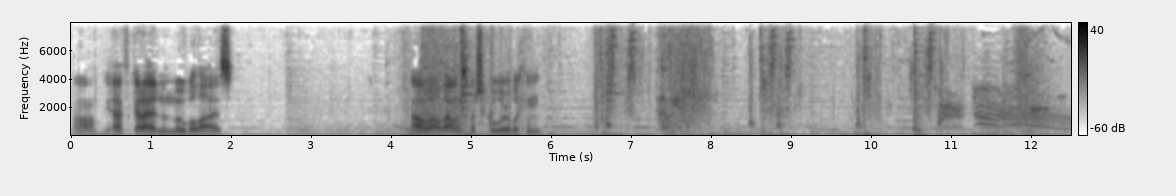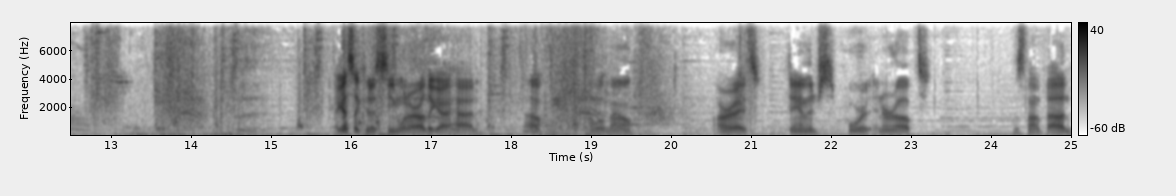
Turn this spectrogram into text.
Oh, yeah, I forgot I had an immobilize. Oh well, that one's much cooler looking. I guess I could have seen what our other guy had. Oh, I will now. Alright, damage, support, interrupt. That's not bad.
